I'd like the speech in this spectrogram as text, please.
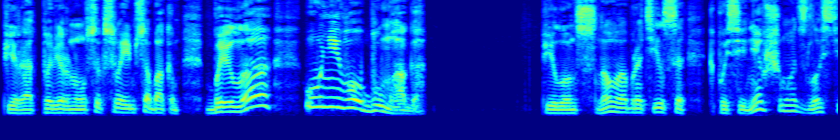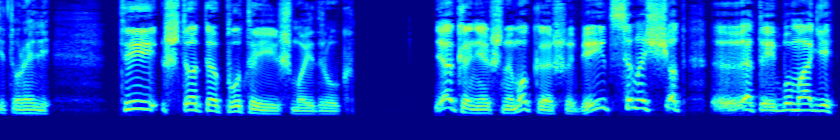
Пират повернулся к своим собакам. «Была у него бумага?» Пилон снова обратился к посиневшему от злости Турелли. «Ты что-то путаешь, мой друг. Я, конечно, мог ошибиться насчет э, этой бумаги,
